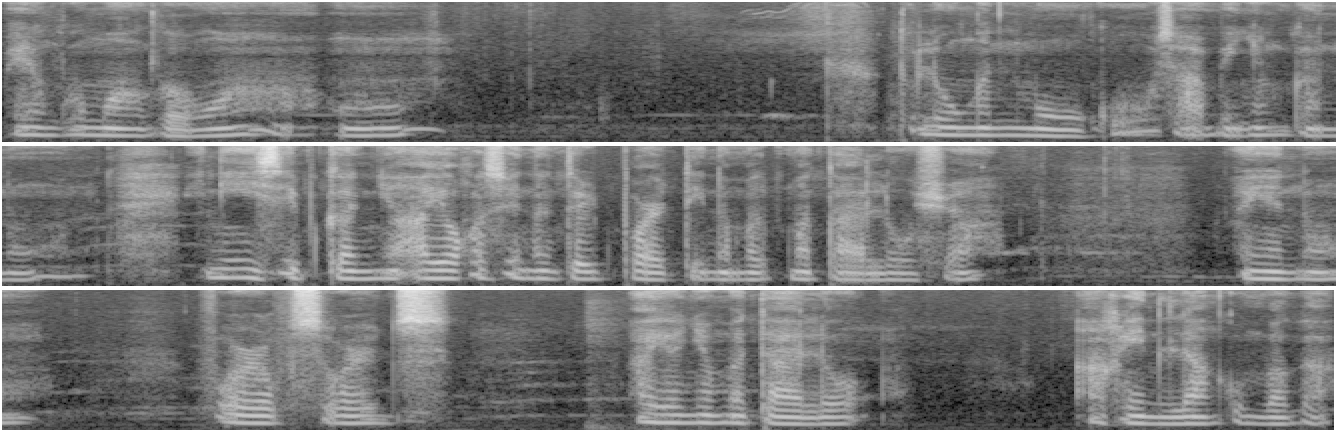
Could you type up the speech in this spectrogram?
Mayroong gumagawa. Oh. Tulungan mo ko, sabi niya ganun. Iniisip ka niya, ayaw kasi ng third party na mat- matalo siya. Ayan o. Four of Swords. Ayaw niya matalo. Akin lang, kumbaga.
